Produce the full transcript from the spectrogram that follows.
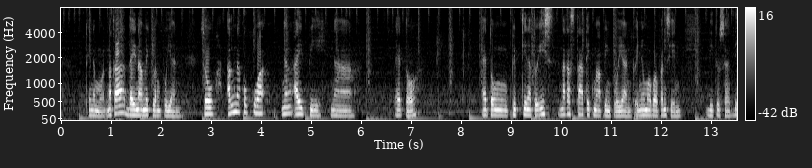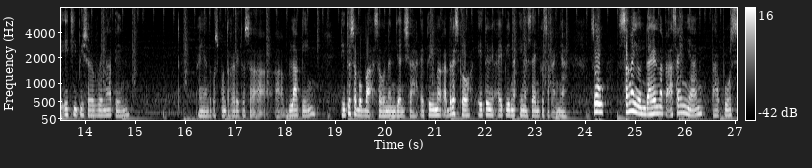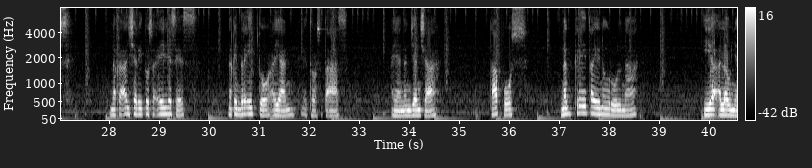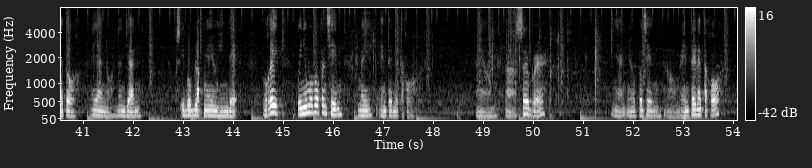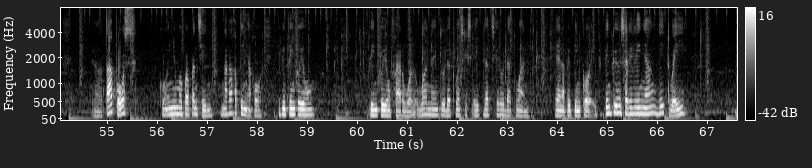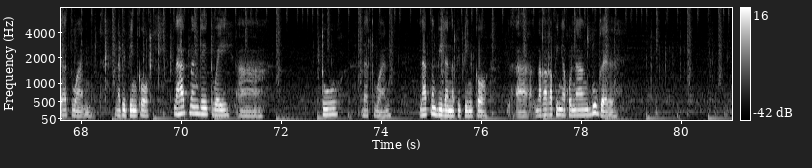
Tingnan mo. Naka-dynamic lang po yan. So, ang nakukuha niyang IP na eto, etong 50 na to is naka-static mapping po yan. Kung inyo mapapansin, dito sa DHCP server natin, ayan, tapos punta ka rito sa ah, blocking, dito sa baba, so nandyan siya. Ito yung MAC address ko, ito yung IP na inassign ko sa kanya. So, sa ngayon, dahil naka-assign yan, tapos naka-add siya rito sa aliases, na kinreate ko, ayan, ito sa taas, ayan, nandyan siya. Tapos, nag-create tayo ng rule na i-allow niya to. Ayan, no, nandyan. Tapos, ibablock niya yung hindi. Okay, kung nyo mapapansin, may internet ako. Ayan, ah, server. Yan, yung mapapansin, oh, may internet ako. Ah, tapos, kung inyo mapapansin, nakakaping ako. Ipiping ko yung ping ko yung firewall 192.168.0.1 yan napiping ko ipiping ko yung sarili niyang gateway dot 1 napiping ko lahat ng gateway ah 2.1 lahat ng bilang napiping ko Ah, nakakaping ako ng Google.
